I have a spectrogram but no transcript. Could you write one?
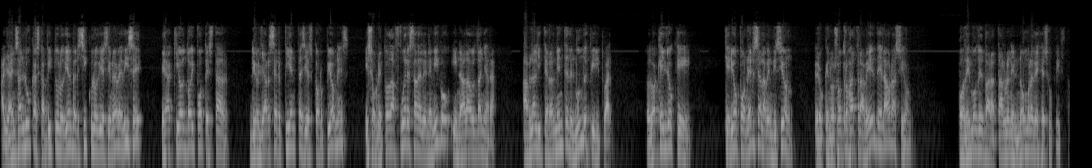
Allá en San Lucas capítulo 10, versículo 19 dice, He aquí os doy potestad de hollar serpientes y escorpiones y sobre toda fuerza del enemigo y nada os dañará. Habla literalmente del mundo espiritual. Todo aquello que quiere oponerse a la bendición, pero que nosotros a través de la oración podemos desbaratarlo en el nombre de Jesucristo.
